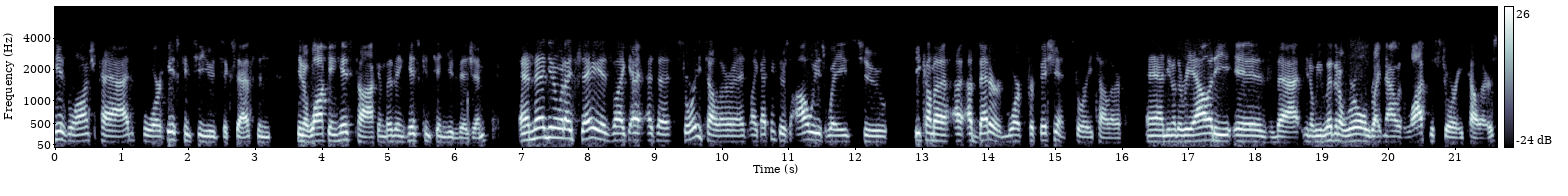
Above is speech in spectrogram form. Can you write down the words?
his launch pad for his continued success and you know walking his talk and living his continued vision. And then you know what I'd say is like as a storyteller, like I think there's always ways to become a, a better, more proficient storyteller. And you know the reality is that you know we live in a world right now with lots of storytellers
